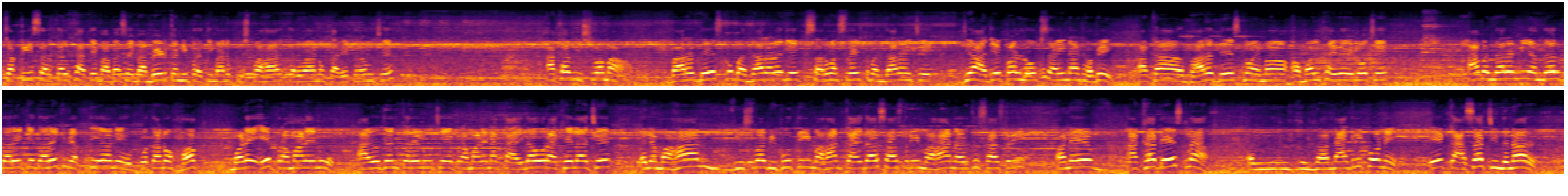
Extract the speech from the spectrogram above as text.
ચકલી સર્કલ ખાતે બાબા સાહેબ આંબેડકરની પ્રતિમાને પુષ્પહાર કરવાનો કાર્યક્રમ છે. આખા વિશ્વમાં ભારત દેશનું બંધારણ જ એક સર્વશ્રેષ્ઠ બંધારણ છે. જે આજે પણ લોકશાહીના ઢબે આખા ભારત દેશનો એમાં અમલ થઈ રહેલો છે. આ બંધારણની અંદર દરેકે દરેક વ્યક્તિને પોતાનો હક મળે એ પ્રમાણેનું આયોજન કરેલું છે, એ પ્રમાણેના કાયદાઓ રાખેલા છે. એટલે મહાન વિશ્વ વિભૂતિ મહાન કાયદાશાસ્ત્રી, મહાન અર્થશાસ્ત્રી અને આખા દેશના નાગરિકોને એક આશા ચીંધનાર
